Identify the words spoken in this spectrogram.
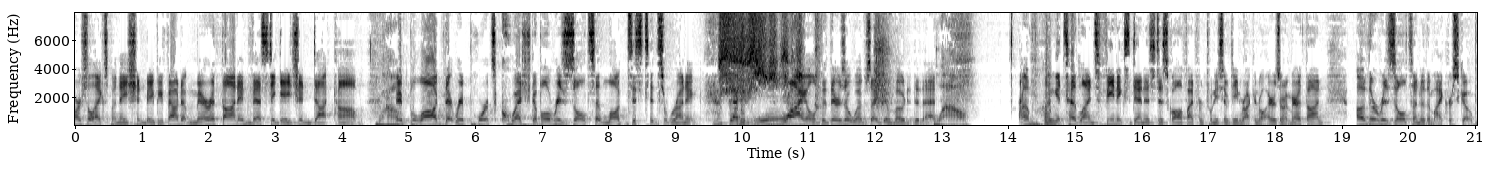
Partial explanation may be found at marathoninvestigation.com. Wow. A blog that reports questionable results in long distance running. That is wild that there's a website devoted to that. Wow. Among its headlines, Phoenix dentist disqualified from 2017 Rock and Roll Arizona Marathon. Other results under the microscope.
